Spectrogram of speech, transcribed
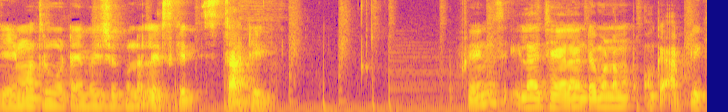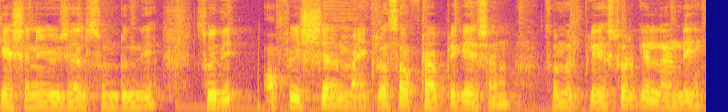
ఏమాత్రం టైం వేస్ట్ చేయకుండా లెట్స్ గెట్ స్టార్టెడ్ ఫ్రెండ్స్ ఇలా చేయాలంటే మనం ఒక అప్లికేషన్ యూజ్ చేయాల్సి ఉంటుంది. సో ఇది అఫీషియల్ మైక్రోసాఫ్ట్ అప్లికేషన్ సో మీరు ప్లే స్టోర్కి వెళ్ళండి.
